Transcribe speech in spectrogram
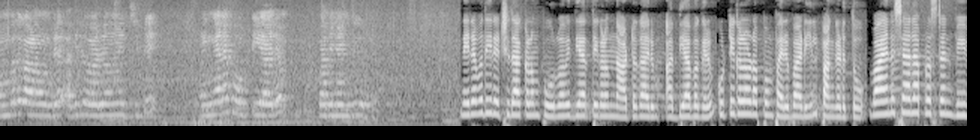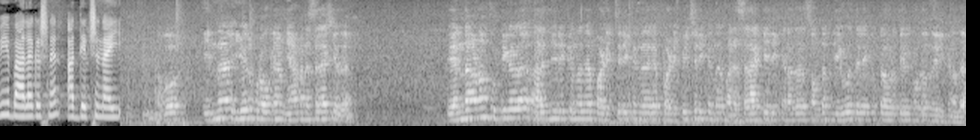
ഒമ്പത് കളമുണ്ട് അതിൽ ഓരോന്ന് വെച്ചിട്ട് എങ്ങനെ കൂട്ടിയാലും പതിനഞ്ച് കിട്ടും. നിരവധി രക്ഷിതാക്കളും പൂർവ വിദ്യാർത്ഥികളും നാട്ടുകാരും അധ്യാപകരും കുട്ടികളോടൊപ്പം പരിപാടിയിൽ പങ്കെടുത്തു. വായനശാല പ്രസിഡന്റ് വി വി ബാലകൃഷ്ണൻ അധ്യക്ഷനായി. അപ്പോൾ ഇന്ന് ഈ ഒരു പ്രോഗ്രാം ഞാൻ മനസ്സിലാക്കിയത് എന്താണോ കുട്ടികൾ അറിഞ്ഞിരിക്കുന്നത് പഠിച്ചിരിക്കുന്നത് പഠിപ്പിച്ചിരിക്കുന്നത് മനസ്സിലാക്കിയിരിക്കുന്നത് സ്വന്തം ജീവിതത്തിലേക്ക് പ്രവൃത്തിയിൽ കൊണ്ടുവന്നിരിക്കുന്നത്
